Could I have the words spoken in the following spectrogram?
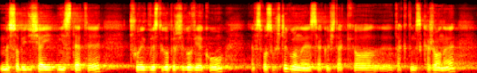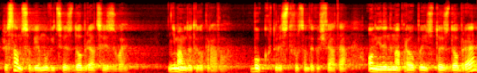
My sobie dzisiaj niestety, człowiek XXI wieku w sposób szczególny jest jakoś tak, o, tak tym skażony, że sam sobie mówi, co jest dobre, a co jest złe. Nie mamy do tego prawa. Bóg, który jest stwórcą tego świata, On jedyny ma prawo powiedzieć, to jest dobre,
